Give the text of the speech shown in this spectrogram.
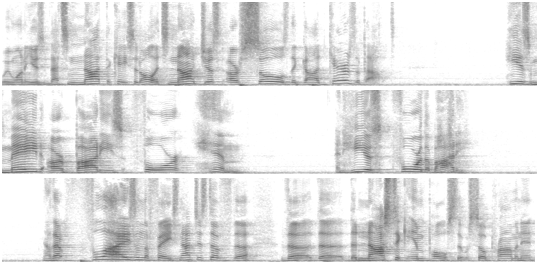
we want to use them. That's not the case at all. It's not just our souls that God cares about. He has made our bodies for Him, and He is for the body. Now, that flies in the face, not just of the the, the, the Gnostic impulse that was so prominent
